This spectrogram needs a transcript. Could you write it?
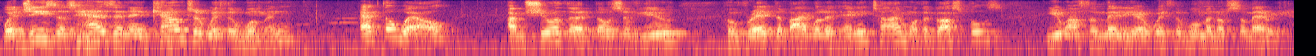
where Jesus has an encounter with a woman at the well. I'm sure that those of you who've read the Bible at any time or the Gospels, you are familiar with the woman of Samaria.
